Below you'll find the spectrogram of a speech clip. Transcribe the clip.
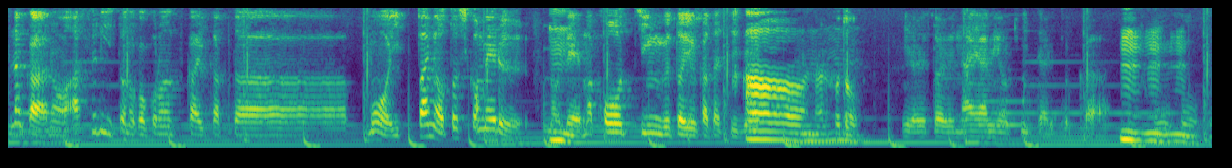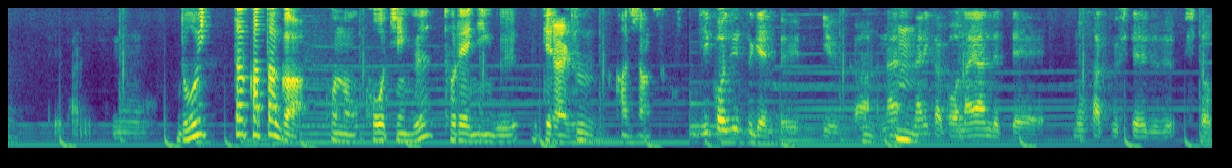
う、なんかあの、アスリートの心の使い方も一般に落とし込めるので、うんまあ、コーチングという形で、ああ、なるほど。いろいろそういう悩みを聞いたりとか、うんうんうん。っていう感じですね。どういった方がこのコーチング、トレーニング受けられるうん感じなんですか、自己実現というか、なうんうん何かこう悩んでて模索している人、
